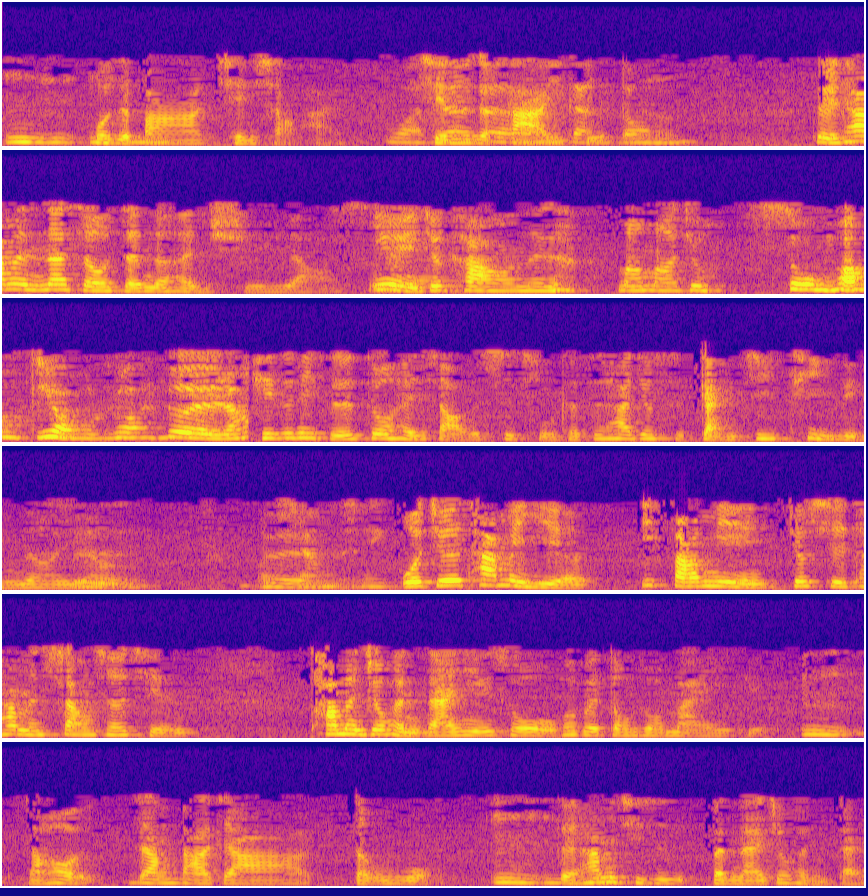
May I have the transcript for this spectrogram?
嗯嗯，或者帮他牵小孩，牵那个大一点的。对他们那时候真的很需要，因为你就看到那个妈妈就手忙脚乱。对，然后其实你只是做很小的事情，可是他就是感激涕零那样。我相信。我觉得他们也一方面就是他们上车前，他们就很担心说我会不会动作慢一点，嗯，然后让大家等我。嗯，对他们其实本来就很担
